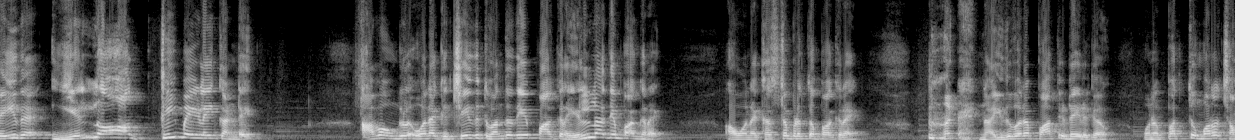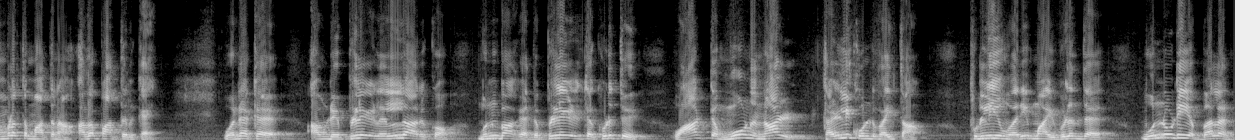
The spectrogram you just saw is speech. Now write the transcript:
செய்த எல்லா தீமைகளையும் கண்டேன். அவன் உங்களை உனக்கு செய்துட்டு வந்ததையே பார்க்குறேன் எல்லாத்தையும் பார்க்குறேன். அவனை கஷ்டப்படுத்த பார்க்குறேன். நான் இதுவரை பார்த்துக்கிட்டே இருக்கேன். உன்னை பத்து முறை சம்பளத்தை மாற்றினான் அதை பார்த்துருக்கேன். உனக்கு அவனுடைய பிள்ளைகள் எல்லாருக்கும் முன்பாக அந்த பிள்ளைகள்கிட்ட கொடுத்து வாட்டை மூணு நாள் தள்ளி கொண்டு வைத்தான். புள்ளியும் வரிமாய் விழுந்த உன்னுடைய பலன்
